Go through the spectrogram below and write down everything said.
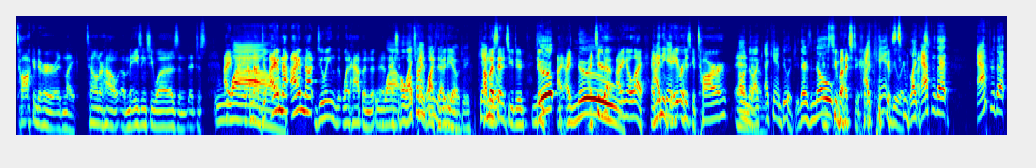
talking to her and like telling her how amazing she was and it just I, wow. I, am not do, I am not I am not doing the, what happened. Uh, Wow. actually, oh, I'll I try and watch find the that video. I'm gonna send it to you, dude. Dude, Nope. I, I, No. I teared up. I ain't gonna lie. And I then he gave her it. his guitar. Oh no, I, um, I can't do it. There's it no was too much, dude. I can't It do it. Like after that, after that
